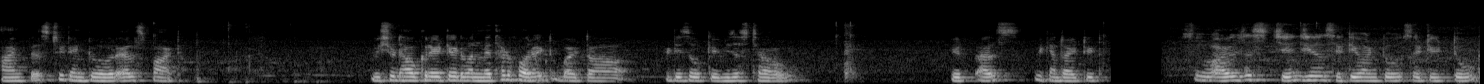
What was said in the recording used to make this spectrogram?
and paste it into our else part. We should have created one method for it but uh, it is okay. We just have if else. We can write it. So I will just change here city1 to city2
